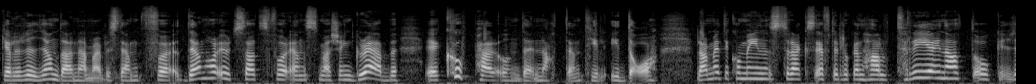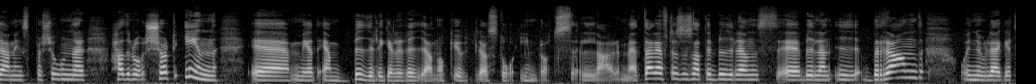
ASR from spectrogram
gallerian där närmare bestämt. För den har utsatts för en smash and grab eh, kupp här under natten till idag. Larmet kom in strax efter klockan halv tre i natt och gärningspersoner hade då kört in eh, med en bil i gallerian och utlöst då inbrottslarmet. Därefter så satte bilens, eh, bilen i brand och i nuläget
